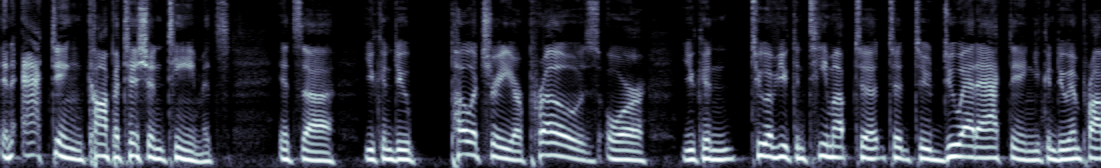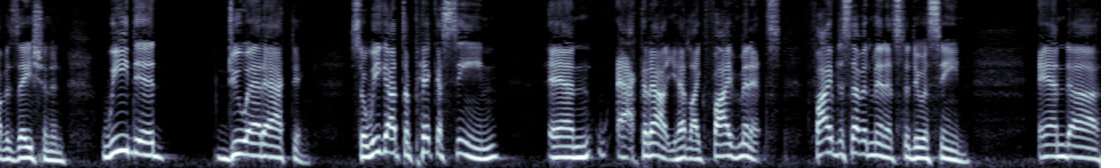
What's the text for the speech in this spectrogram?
an acting competition team. It's, it's, uh, you can do poetry or prose or you can two of you can team up to to to duet acting. You can do improvisation, and we did duet acting. So we got to pick a scene and act it out. You had like five minutes, five to seven minutes to do a scene, and uh,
